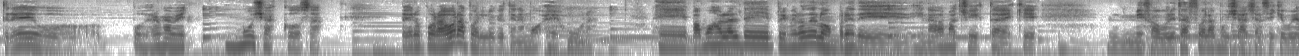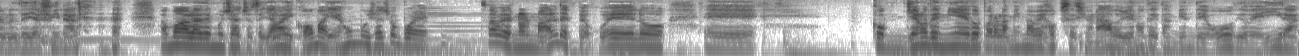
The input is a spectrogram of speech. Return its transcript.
tres o pudieron haber muchas cosas. Pero por ahora pues lo que tenemos es una. Eh, vamos a hablar de primero del hombre de, y nada machista, es que mi favorita fue la muchacha, así que voy a hablar de ella al final. vamos a hablar del muchacho, se llama Ikoma y es un muchacho pues, ¿sabes? Normal, de espejuelo, eh, lleno de miedo, pero a la misma vez obsesionado, lleno de, también de odio, de ira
